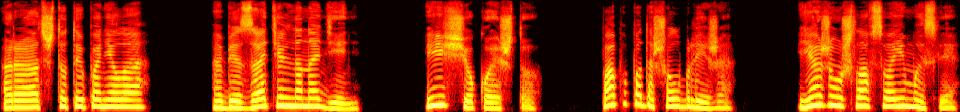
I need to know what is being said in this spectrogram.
Рад, что ты поняла. Обязательно надень. И еще кое-что. Папа подошел ближе. Я же ушла в свои мысли.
